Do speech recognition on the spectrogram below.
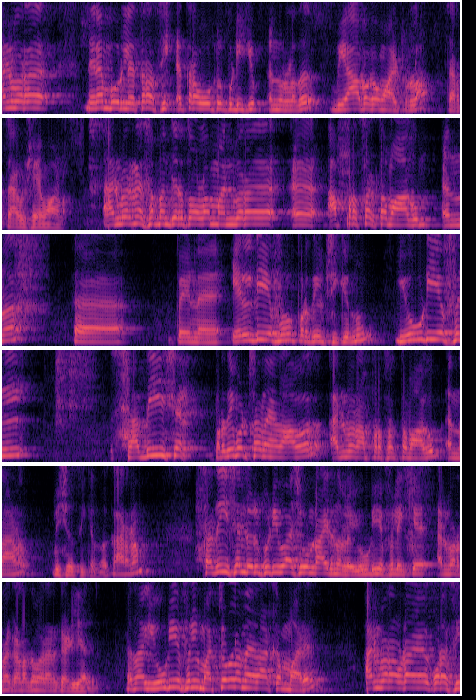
അൻവർ നിലമ്പൂരിൽ എത്ര സി എത്ര വോട്ട് പിടിക്കും എന്നുള്ളത് വ്യാപകമായിട്ടുള്ള ചർച്ചാ വിഷയമാണ്. അൻവറിനെ സംബന്ധിച്ചിടത്തോളം അൻവർ അപ്രസക്തമാകും എന്ന് പിന്നെ എൽ ഡി എഫ് പ്രതീക്ഷിക്കുന്നു. യു ഡി എഫിൽ സതീശൻ പ്രതിപക്ഷ നേതാവ് അൻവർ അപ്രസക്തമാകും എന്നാണ് വിശ്വസിക്കുന്നത്. കാരണം സതീശന്റെ ഒരു പിടിവാശി ഉണ്ടായിരുന്നല്ലോ യു ഡി എഫിലേക്ക് അൻവറിനെ കടന്നു വരാൻ കഴിയാതിരുന്നു എന്നാൽ യു ഡി എഫിൽ മറ്റുള്ള നേതാക്കന്മാർ അൻവർ അവിടെ കുറേ സീ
